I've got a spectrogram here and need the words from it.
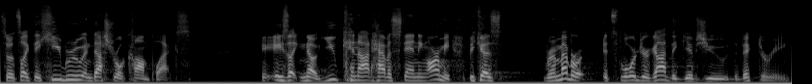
So it's like the Hebrew industrial complex. He's like, no, you cannot have a standing army because remember, it's Lord your God that gives you the victory.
